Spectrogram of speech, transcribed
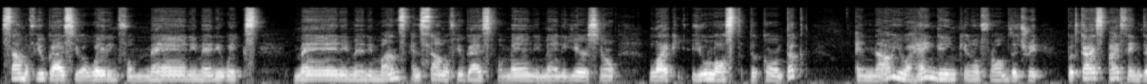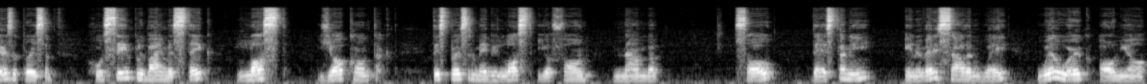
Some of you guys you are waiting for many many weeks many many months and some of you guys for many many years you know. Like you lost the contact and now you are hanging, you know, from the tree. But guys, I think there's a person who simply by mistake lost your contact. This person maybe lost your phone number. So, destiny, in a very sudden way, will work on your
